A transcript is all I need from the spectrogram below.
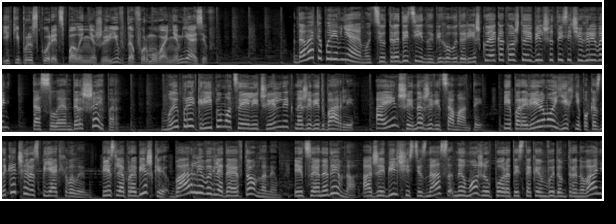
які прискорять спалення жирів та формування м'язів. Давайте порівняємо цю традиційну бігову доріжку, яка коштує більше тисячі гривень, та Slender Shaper. Ми прикріпимо цей лічильник на живіт Барлі, а інший на живіт Саманти. І перевіримо їхні показники через 5 хвилин. Після пробіжки Барлі виглядає втомленим. І це не дивно, адже більшість із нас не може впоратись таким видом тренувань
